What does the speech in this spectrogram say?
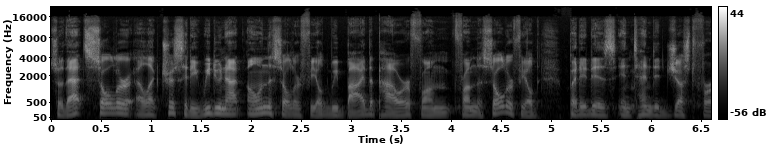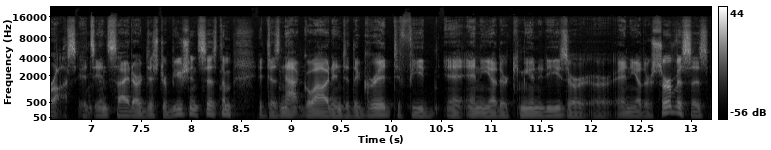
So that solar electricity, we do not own the solar field. We buy the power from from the solar field, but it is intended just for us. It's inside our distribution system. It does not go out into the grid to feed any other communities or, or any other services.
